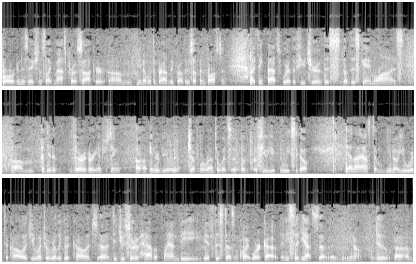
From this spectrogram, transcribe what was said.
or organizations like Mass Pro Soccer, um, you know, with the Bradley brothers up in Boston. I think that's where the future of this of this game lies. Um, I did a very very interesting uh, interview with Jeff Larentowicz a, a, a few weeks ago, and I asked him, you know, you went to college, you went to a really good college. Uh, did you sort of have a plan B if this doesn't quite work out? And he said, yes, uh, you know, we do. Um,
